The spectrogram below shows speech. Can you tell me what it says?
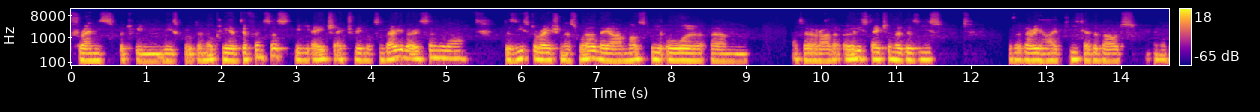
trends between these groups. There are no clear differences. The age actually looks very, very similar. Disease duration as well. They are mostly all um, at a rather early stage in the disease with a very high peak at about you know,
